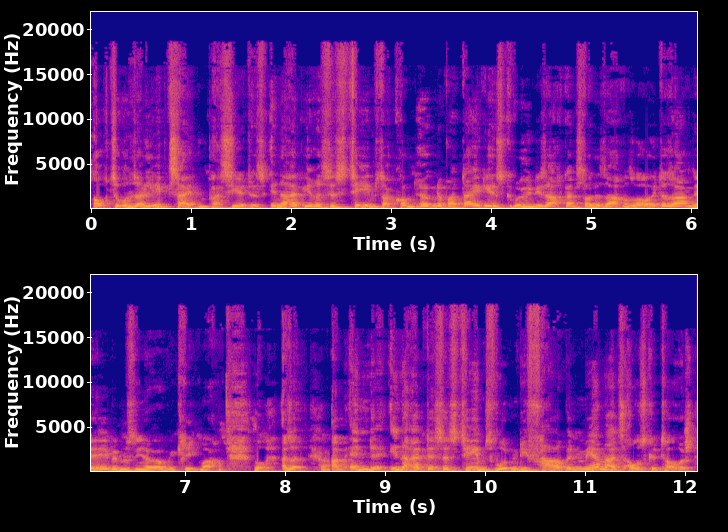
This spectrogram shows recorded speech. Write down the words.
auch zu unseren Lebzeiten passiert ist, innerhalb ihres Systems. Da kommt irgendeine Partei, die ist grün, die sagt ganz tolle Sachen. So heute sagen sie, hey, wir müssen hier irgendwie Krieg machen. So, also am Ende, innerhalb des Systems, wurden die Farben mehrmals ausgetauscht.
